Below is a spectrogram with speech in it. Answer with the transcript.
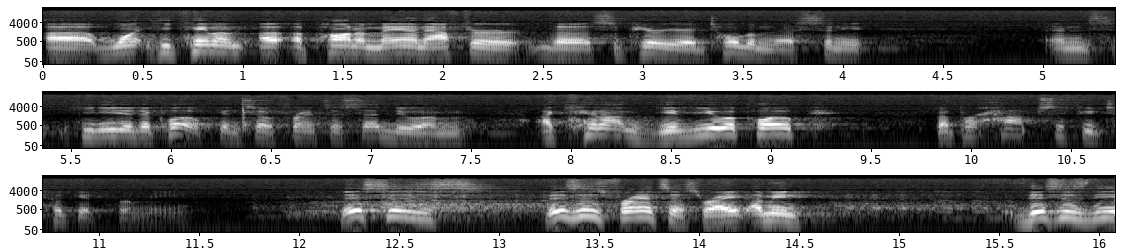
uh, one, he came uh, upon a man after the superior had told him this, and he and he needed a cloak. And so Francis said to him, "I cannot give you a cloak, but perhaps if you took it from me." This is this is Francis, right? I mean, this is the,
